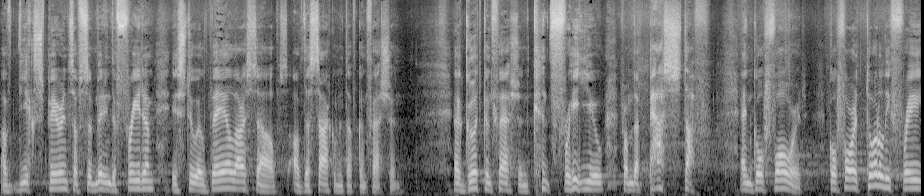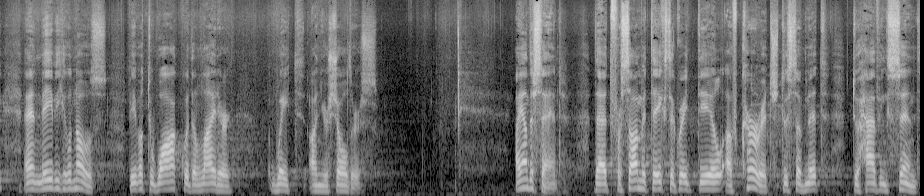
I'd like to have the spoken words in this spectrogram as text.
of the experience of submitting to freedom is to avail ourselves of the sacrament of confession. A good confession can free you from the past stuff and go forward. Go forward totally free, and maybe, who knows, be able to walk with a lighter weight on your shoulders. I understand that for some it takes a great deal of courage to submit to having sinned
